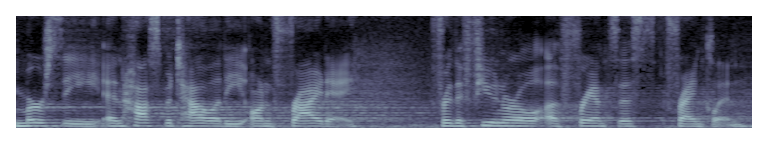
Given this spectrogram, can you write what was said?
mercy, and hospitality on Friday for the funeral of Frances Franklin.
